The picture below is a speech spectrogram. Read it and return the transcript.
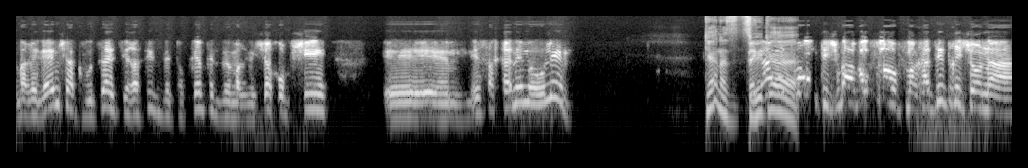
ברגעים שהקבוצה יצירתית ותוקפת ומרגישה חופשי, אה, יש שחקנים מעולים. כן, אז וגם צביקה... אתמול, תשמע, בסוף, מחצית ראשונה,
